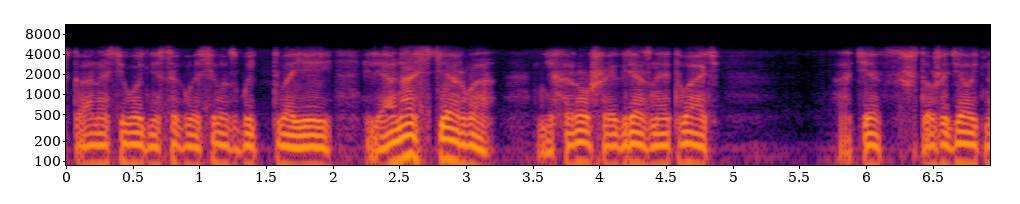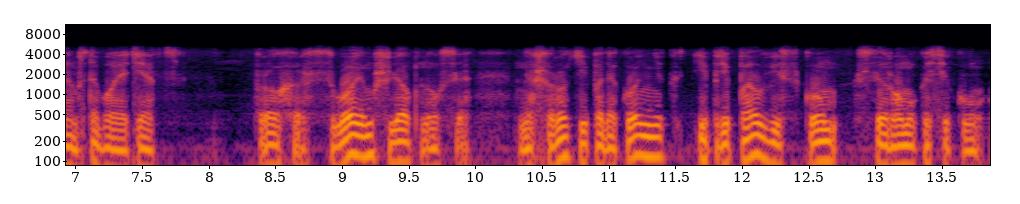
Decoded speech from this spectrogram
что она сегодня согласилась быть твоей, или она стерва, нехорошая грязная тварь? Отец, что же делать нам с тобой, отец?» Прохор своим шлепнулся на широкий подоконник и припал виском к сырому косяку.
